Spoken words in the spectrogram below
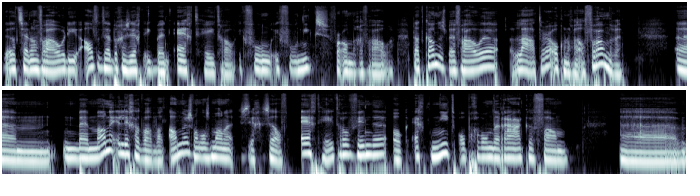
Dat zijn dan vrouwen die altijd hebben gezegd: Ik ben echt hetero. Ik voel, ik voel niets voor andere vrouwen. Dat kan dus bij vrouwen later ook nog wel veranderen. Ehm, bij mannen ligt het wel wat anders. Want als mannen zichzelf echt hetero vinden, ook echt niet opgewonden raken van. ehm,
